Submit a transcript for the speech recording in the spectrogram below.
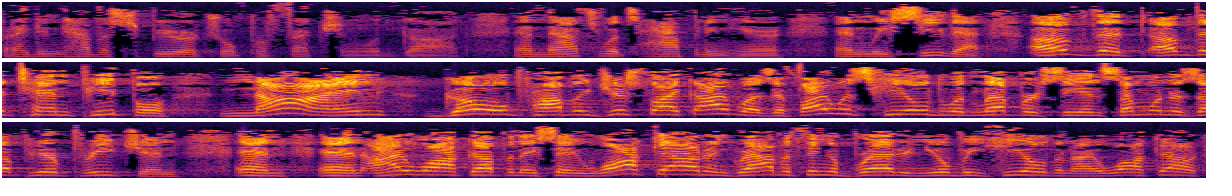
but I didn't have a spiritual perfection with God. And that's what's happening here. And we see that. Of the, of the 10 people, nine go probably just like I was. If I was healed with leprosy and someone is up here preaching and, and I walk up and they say, walk out and grab a thing of bread and you'll be healed. And I walk out,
